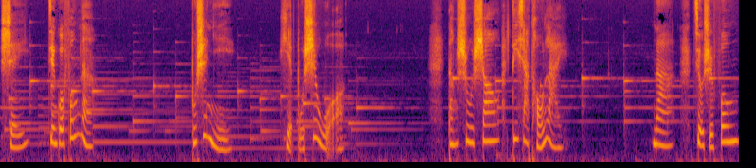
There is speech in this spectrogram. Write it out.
谁见过风呢？不是你，也不是我。当树梢低下头来。那就是风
